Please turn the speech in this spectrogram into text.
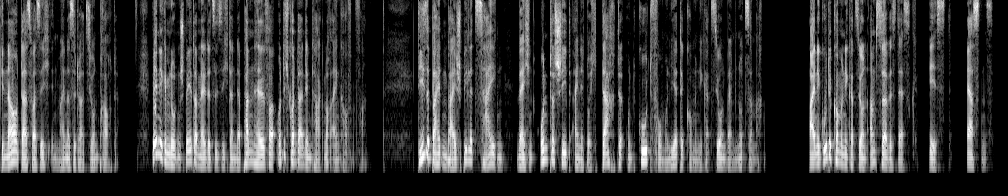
Genau das, was ich in meiner Situation brauchte. Wenige Minuten später meldete sich dann der Pannenhelfer und ich konnte an dem Tag noch einkaufen fahren. Diese beiden Beispiele zeigen, welchen Unterschied eine durchdachte und gut formulierte Kommunikation beim Nutzer machen. Eine gute Kommunikation am Service Desk ist erstens,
